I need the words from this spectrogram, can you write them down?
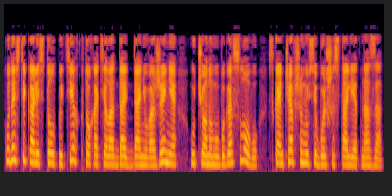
куда стекались толпы тех, кто хотел отдать дань уважения ученому-богослову, скончавшемуся больше ста лет назад.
